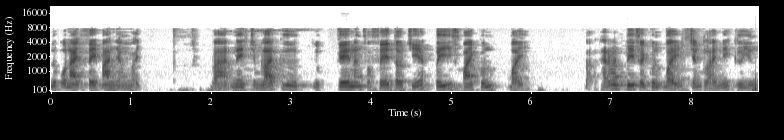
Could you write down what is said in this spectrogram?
នោះបងអាចធ្វើបានយ៉ាងម៉េចបាទនេះចម្លើយគឺគេនឹងសរសេរទៅជា2ស្វ័យគុណ3បាទហេតុបាន2ស្វ័យគុណ3អញ្ចឹងកន្លែងនេះគឺយើង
